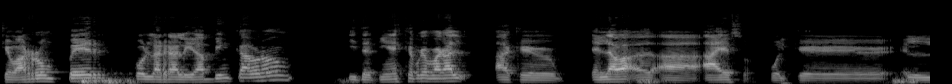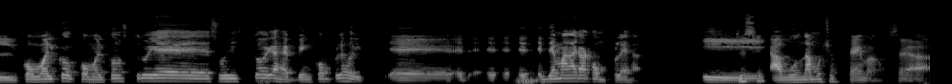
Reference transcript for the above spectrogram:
que va a romper con la realidad bien cabrón y te tienes que preparar a que él la a, a, eso, porque el, como, él, como él construye sus historias es bien complejo y eh, es, de manera compleja y abunda muchos temas, o sea,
